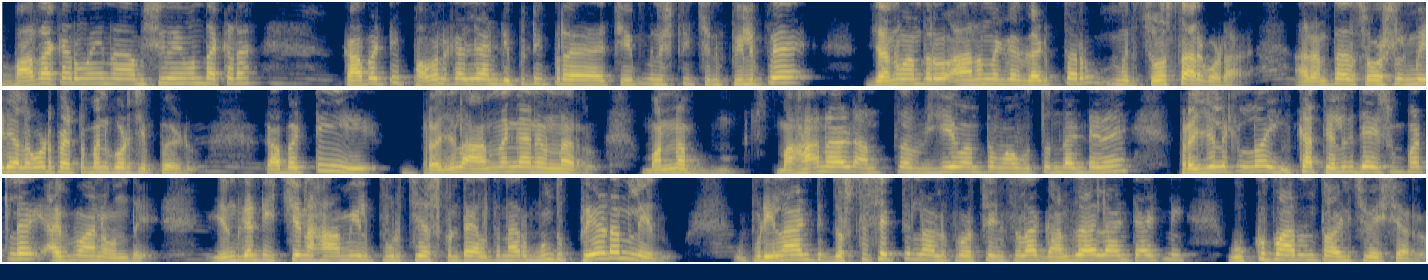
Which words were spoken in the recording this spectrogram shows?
బాధాకరమైన అంశం ఏముంది అక్కడ? కాబట్టి పవన్ కళ్యాణ్ డిప్యూటీ ప్ర చీఫ్ మినిస్టర్ ఇచ్చిన పిలిపే జనం అందరూ ఆనందంగా గడుపుతారు. మీరు చూస్తారు కూడా. అదంతా సోషల్ మీడియాలో కూడా పెట్టమని కూడా చెప్పాడు. కాబట్టి ప్రజలు ఆనందంగానే ఉన్నారు. మొన్న మహానాడు అంత విజయవంతం అవుతుందంటేనే ప్రజలలో ఇంకా తెలుగుదేశం పట్లే అభిమానం ఉంది. ఎందుకంటే ఇచ్చిన హామీలు పూర్తి చేసుకుంటూ వెళ్తున్నారు. ముందు పీడన లేదు. ఇప్పుడు ఇలాంటి దుష్ట శక్తులను వాళ్ళు ప్రోత్సహించాలా. గంజాయి లాంటి వాటిని ఉక్కు పాదంతో అణిచివేశారు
